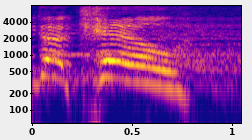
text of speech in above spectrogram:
Mega kill!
